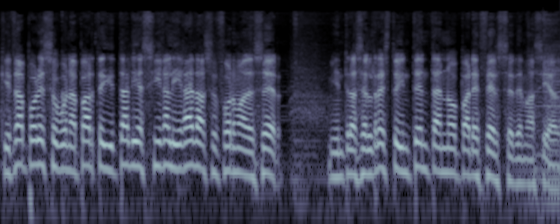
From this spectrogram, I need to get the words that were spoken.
Quizá por eso buena parte de Italia siga ligada a su forma de ser, mientras el resto intenta no parecerse demasiado.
